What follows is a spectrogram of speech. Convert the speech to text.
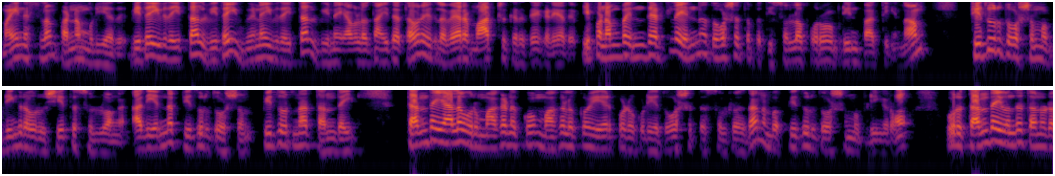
மைனஸ்லாம் பண்ண முடியாது. விதை விதைத்தால் விதை வினை விதைத்தால் வினை. அவ்வளோதான் இதை தவிர இதில் வேற மாற்றுக்கிறதே கிடையாது. இப்போ நம்ம இந்த இடத்துல என்ன தோஷத்தை பற்றி சொல்ல போகிறோம் அப்படின்னு பார்த்தீங்கன்னா பிதுர் தோஷம் அப்படிங்கிற ஒரு விஷயத்த சொல்லுவாங்க. அது என்ன பிதுர் தோஷம்? பிதுர்னா தந்தை. தந்தையால் ஒரு மகனுக்கோ மகளுக்கோ ஏற்படக்கூடிய தோஷத்தை சொல்கிறது தான் நம்ம பிதுர் தோஷம் அப்படிங்கிறோம். ஒரு தந்தை வந்து தன்னோட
